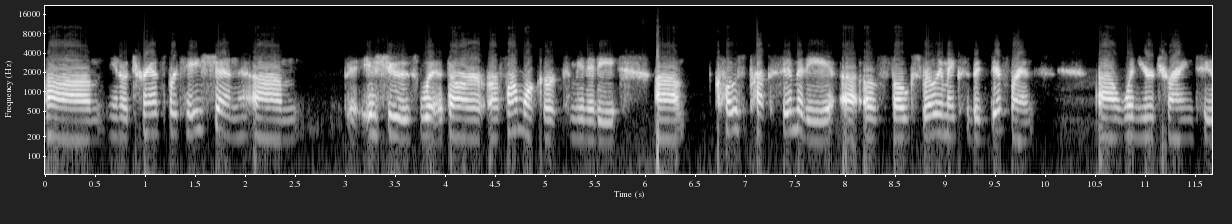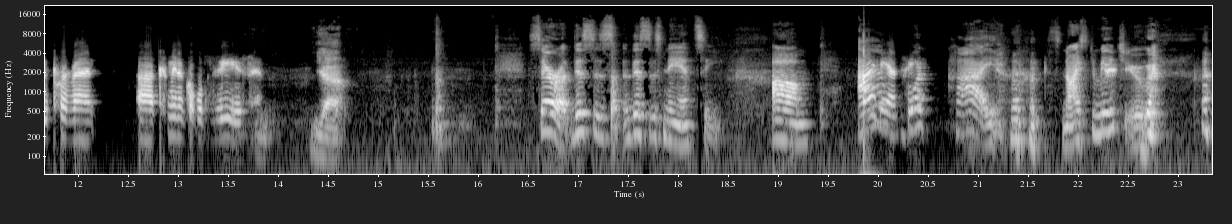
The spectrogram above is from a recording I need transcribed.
um, you know transportation um, issues with our, our farm worker community. Um, close proximity uh, of folks really makes a big difference uh, when you're trying to prevent uh, communicable disease. Yeah. Sarah, this is this is Nancy. Um, hi, I, Nancy. What, hi. it's nice to meet you. um,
